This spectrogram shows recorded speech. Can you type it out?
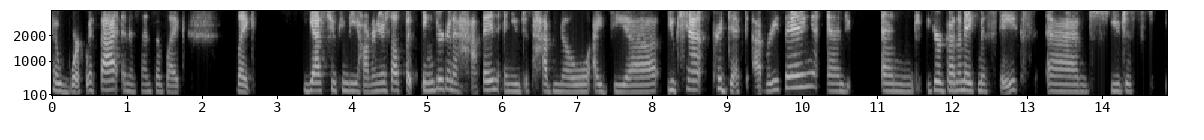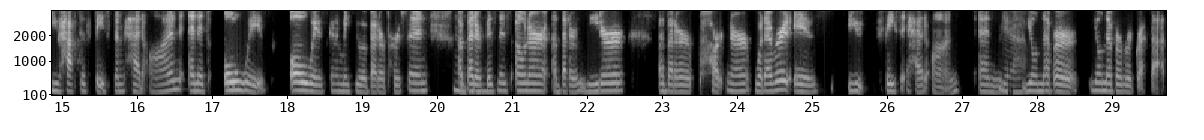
to work with that in a sense of like like yes, you can be hard on yourself, but things are going to happen and you just have no idea. You can't predict everything and and you're going to make mistakes and you just you have to face them head on and it's always always going to make you a better person, mm-hmm. a better mm-hmm. business owner, a better leader, a better partner, whatever it is, you face it head on and yeah. you'll never you'll never regret that.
